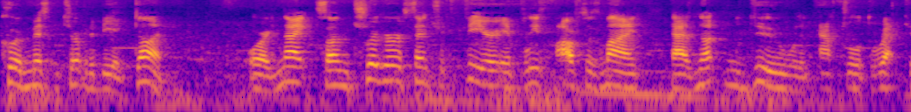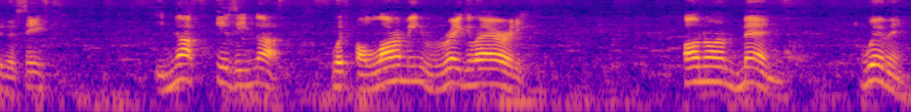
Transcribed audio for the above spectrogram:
could misinterpret to be a gun, or ignite some trigger centric fear in police officers' mind has nothing to do with an actual threat to their safety. Enough is enough with alarming regularity. Unarmed men, women,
